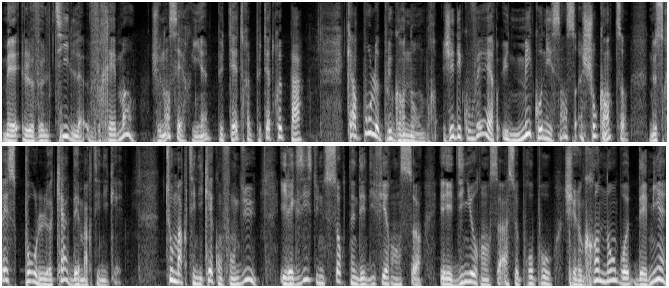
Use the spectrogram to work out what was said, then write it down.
Mais le veulent-ils vraiment? Je n'en sais rien, peut-être, peut-être pas. Car pour le plus grand nombre, j'ai découvert une méconnaissance choquante, ne serait-ce pour le cas des Martiniquais tout Martiniquais confondu, il existe une sorte d'indifférence et d'ignorance à ce propos chez un grand nombre des miens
